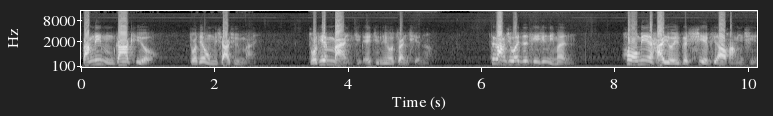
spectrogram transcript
当你唔加 Q，昨天我们下去买，昨天买，哎，今天又赚钱了。这个行情我一直提醒你们，后面还有一个卸票行情，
